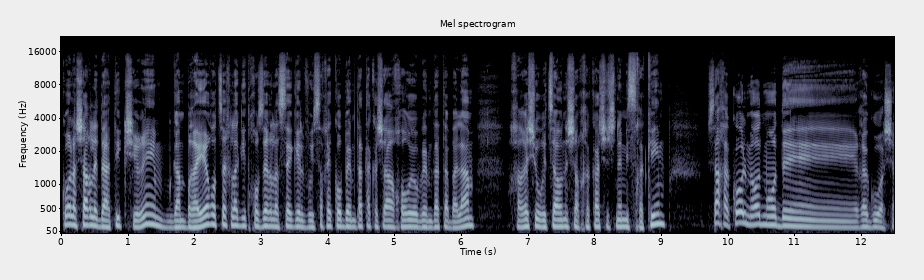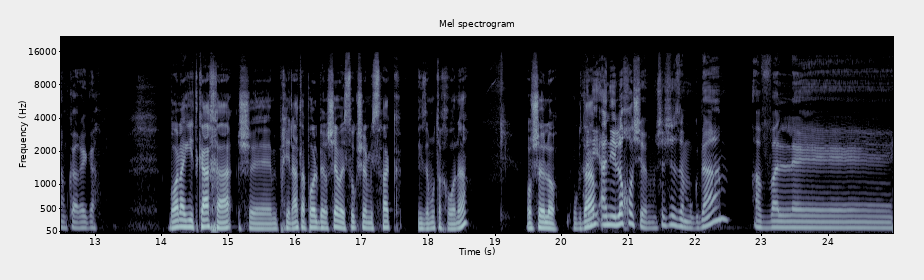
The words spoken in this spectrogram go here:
כל השאר לדעתי כשירים, גם בריירו צריך להגיד חוזר לסגל והוא ישחק או בעמדת הקשר האחורי או בעמדת הבלם, אחרי שהוא ריצה עונש הרחקה של שני משחקים. בסך הכל מאוד מאוד אה, רגוע שם כרגע. בוא נגיד ככה, שמבחינת הפועל באר שבע, זה סוג של משחק הזדמנות אחרונה? או שלא? מוקדם? אני, אני לא חושב, אני חושב שזה מוקדם, אבל אה,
